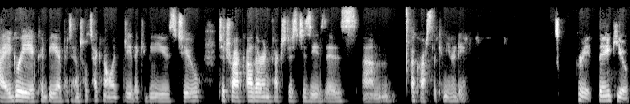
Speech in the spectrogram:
I agree. It could be a potential technology that could be used to to track other infectious diseases um, across the community. Great, thank you.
